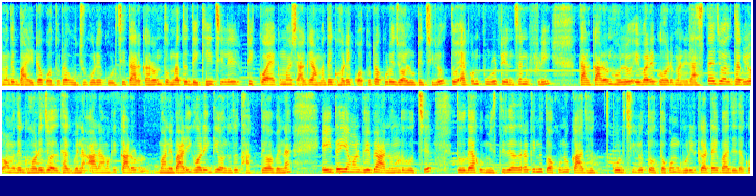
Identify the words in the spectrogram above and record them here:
আমাদের বাড়িটা কতটা উঁচু করে করছি, তার কারণ তোমরা তো দেখেইছিলে ঠিক কয়েক মাস আগে আমাদের ঘরে কতটা করে জল উঠেছিল। তো এখন পুরো টেনশন ফ্রি তার কারণ হলো এবারে ঘরে মানে রাস্তায় জল থাকলেও আমাদের ঘরে জল থাকবে না। আর আমাকে কারোর মানে বাড়ি ঘরে গিয়ে অন্তত থাকতে হবে না। এইটাই আমার ভেবে আনন্দ হচ্ছে। তো দেখো, মিস্ত্রি দাদারা কিন্তু তখনও কাজ করছিল তো, তখন ঘড়ির কাটায় বাজে দেখো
